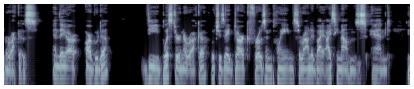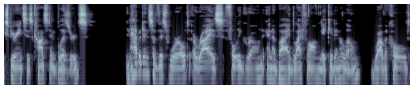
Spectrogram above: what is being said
Narakas, and they are Arbuda, the Blister Naraka, which is a dark, frozen plain surrounded by icy mountains and experiences constant blizzards. Inhabitants of this world arise fully grown and abide lifelong naked and alone, while the cold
